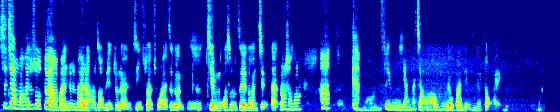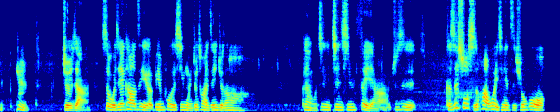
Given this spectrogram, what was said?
是这样吗？他就说对啊，反正就是拍两张照片就能自己算出来，这个你建模什么这些都很简单。然后想说哈干嘛废物一样，他讲的话我是没有半点听得懂哎，就是这样。所以我今天看到这个边破的新闻，就突然之间觉得啊，看我自己真心废啊！就是，可是说实话，我以前也只修过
